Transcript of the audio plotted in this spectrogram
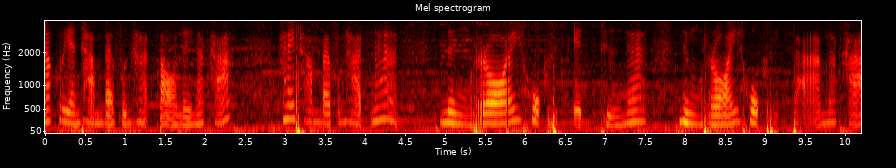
นักเรียนทำแบบฝึกหัดต่อเลยนะคะ ให้ทำแบบฝึกหัดหน้า 161 ถึงหน้า 163 นะคะ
